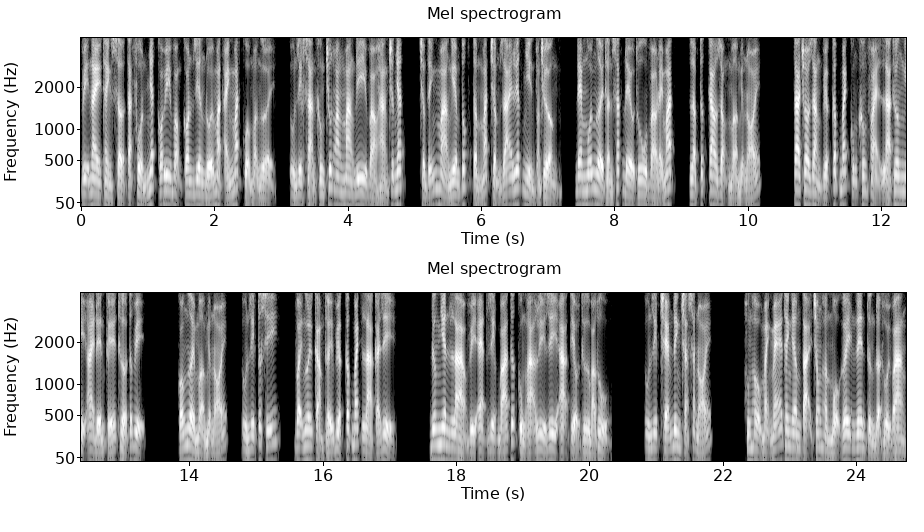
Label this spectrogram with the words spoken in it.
Vị này thành sở tạt phồn nhất có hy vọng con riêng đối mặt ánh mắt của mọi người ủn dịch sản không chút hoang mang đi vào hàng trước nhất, trầm tính mà nghiêm túc tầm mắt chậm rãi liếc nhìn toàn trường, đem mỗi người thần sắc đều thu vào đáy mắt, lập tức cao giọng mở miệng nói ta cho rằng việc cấp bách cũng không phải là thương nghị ai đến kế thừa tức vị. Có người mở miệng nói, ùn dịp tức sĩ, vậy ngươi cảm thấy việc cấp bách là cái gì? Đương nhiên là vì ẹt dịp bá tức cùng ạ lì di ạ tiểu thư báo thủ. Ùn dịp chém đinh chặt sắt nói. Hùng hậu mạnh mẽ thanh âm tại trong hầm mộ gây nên từng đợt hồi vang.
